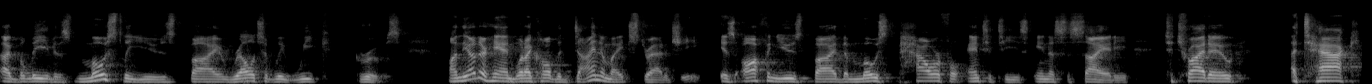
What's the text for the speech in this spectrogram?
I believe is mostly used by relatively weak groups. On the other hand, what I call the dynamite strategy is often used by the most powerful entities in a society to try to attack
